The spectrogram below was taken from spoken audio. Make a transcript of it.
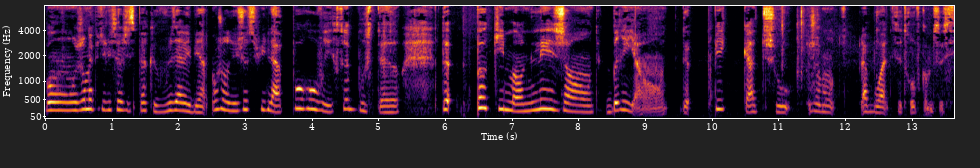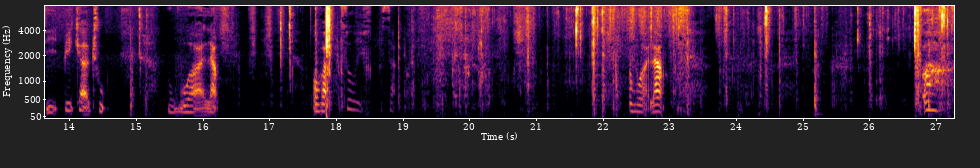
Bonjour mes petits lucioles, j'espère que vous allez bien. Aujourd'hui, je suis là pour ouvrir ce booster de Pokémon Légende brillante de Pikachu. Je monte la boîte, se trouve comme ceci. Pikachu. Voilà. On va s'ouvrir ça. Voilà. Oh.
